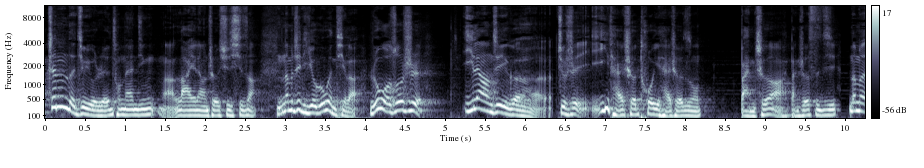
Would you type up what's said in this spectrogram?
真的就有人从南京啊拉一辆车去西藏。那么这里有个问题了，如果说是一辆这个就是一台车拖一台车这种板车啊，板车司机，那么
